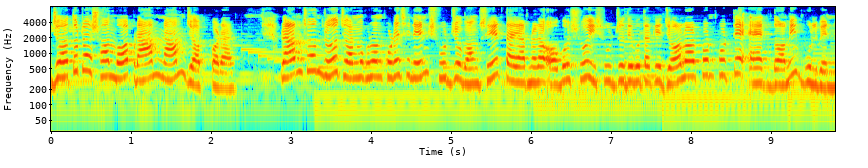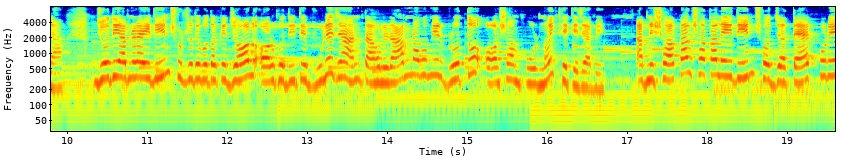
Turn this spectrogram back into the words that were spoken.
যতটা সম্ভব রাম নাম জপ করার। রামচন্দ্র জন্মগ্রহণ করেছিলেন সূর্য বংশের তাই আপনারা অবশ্যই সূর্য দেবতাকে জল অর্পণ করতে একদমই ভুলবেন না। যদি আপনারা এই দিন সূর্য দেবতাকে জল অর্ঘ্য দিতে ভুলে যান, তাহলে রামনবমীর ব্রত অসম্পূর্ণই থেকে যাবে। আপনি সকাল সকাল এই দিন শয্যা ত্যাগ করে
